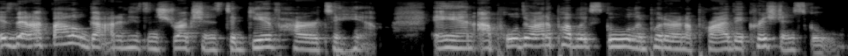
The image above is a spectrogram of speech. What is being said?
is that I followed God and his instructions to give her to him. And I pulled her out of public school and put her in a private Christian school.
